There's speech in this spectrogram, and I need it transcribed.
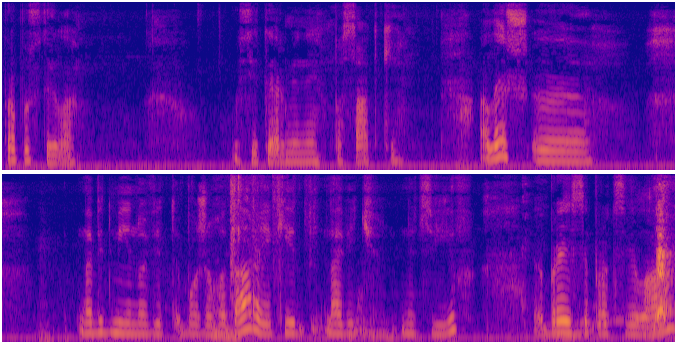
пропустила усі терміни посадки. Але ж, е, на відміну від Божого дара, який навіть не цвів, Брейси процвіла,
